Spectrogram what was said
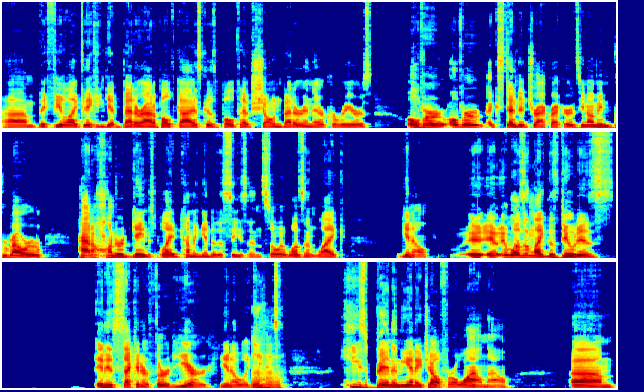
Um, they feel like they can get better out of both guys because both have shown better in their careers over over extended track records. You know, I mean, Grubauer had a hundred games played coming into the season, so it wasn't like, you know, it, it- wasn't like this dude is in his second or third year. You know, like he's Mhm. he's been in the NHL for a while now. Um,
